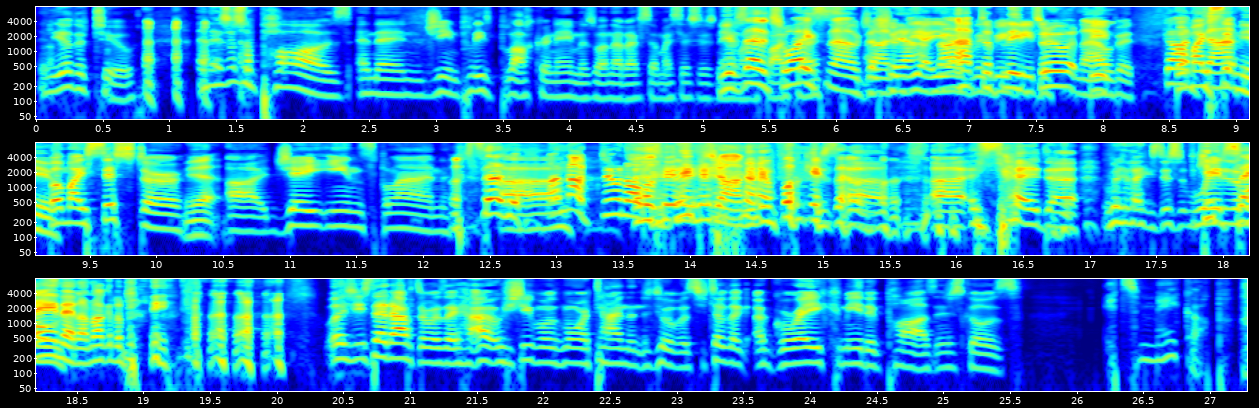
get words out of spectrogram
than the other two? And there's just a pause, and then Gene, please block her name as well. Now that I've said my sister's name, You've said it twice now, I should- Yeah, you now I have to beep- bleep through it now. it. God but my damn you. But my sister, Yeah. uh, J. Ian Splan, Said- uh, I'm not doing all those bleeps, John. You can fuck yourself. uh, uh, said, uh, with, like just Keep waited saying it. I'm not going to bleep. Well, she said afterwards, like how she was more tan than the two of us. She took like a great comedic pause and just goes, "It's makeup."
